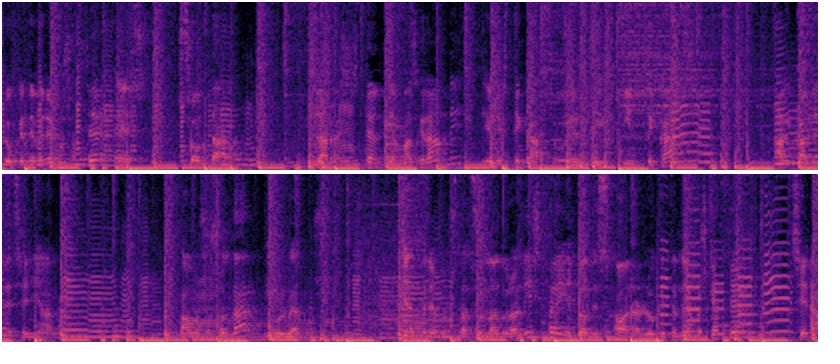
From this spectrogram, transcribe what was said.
lo que deberemos hacer es soldar la resistencia más grande, que en este caso es de 15K, al cable de señal. Vamos a soldar y volvemos. Ya tenemos esta soldadura lista y entonces ahora lo que tendremos que hacer será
